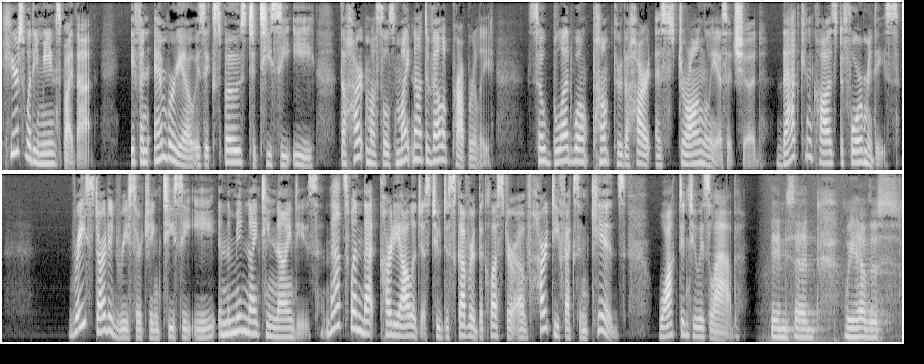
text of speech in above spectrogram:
Here's what he means by that. If an embryo is exposed to TCE, the heart muscles might not develop properly, so blood won't pump through the heart as strongly as it should. That can cause deformities. Ray started researching TCE in the mid 1990s. That's when that cardiologist who discovered the cluster of heart defects in kids walked into his lab. And he said, We have this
